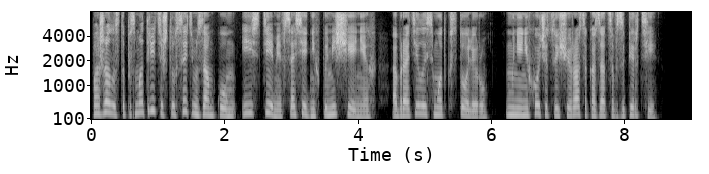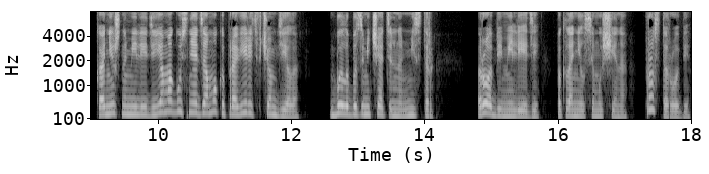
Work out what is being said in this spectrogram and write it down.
«Пожалуйста, посмотрите, что с этим замком и с теми в соседних помещениях», — обратилась Мот к столеру. «Мне не хочется еще раз оказаться в заперти». «Конечно, миледи, я могу снять замок и проверить, в чем дело. Было бы замечательно, мистер...» «Робби, миледи», — поклонился мужчина. «Просто Робби».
